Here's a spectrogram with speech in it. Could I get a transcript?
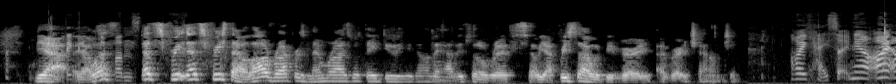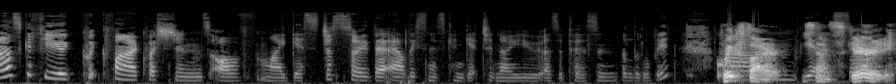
yeah, yeah. Well, that's, that's free. That's freestyle. A lot of rappers memorize what they do. You know, and they have these little riffs. So yeah, freestyle would be very, uh, very challenging. Okay, so now I ask a few quick fire questions of my guests just so that our listeners can get to know you as a person a little bit. Quick um, fire. Yeah, Sounds so, scary.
